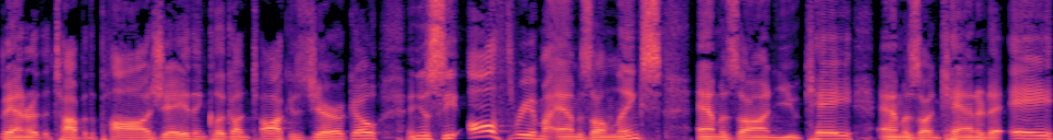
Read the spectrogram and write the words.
banner at the top of the page, then click on Talk is Jericho, and you'll see all three of my Amazon links Amazon UK, Amazon Canada A,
